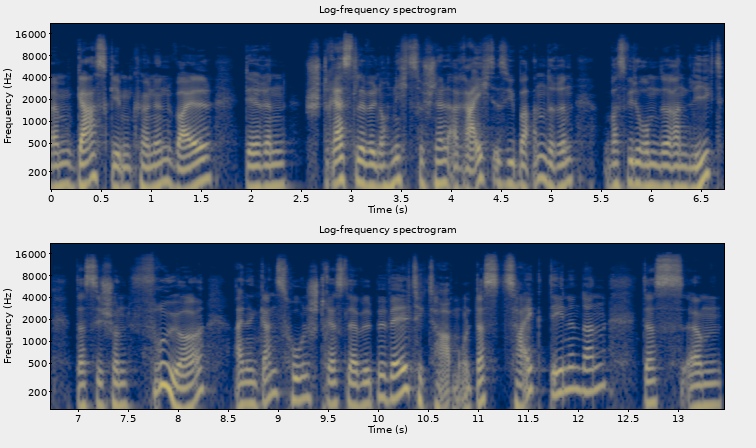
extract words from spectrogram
ähm, Gas geben können, weil deren Stresslevel noch nicht so schnell erreicht ist wie bei anderen, was wiederum daran liegt, dass sie schon früher einen ganz hohen Stresslevel bewältigt haben. Und das zeigt denen dann, dass ähm,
